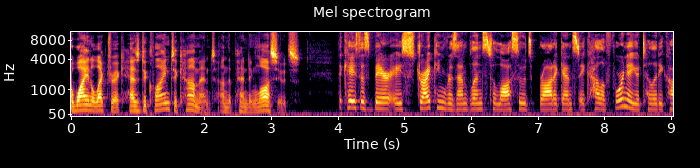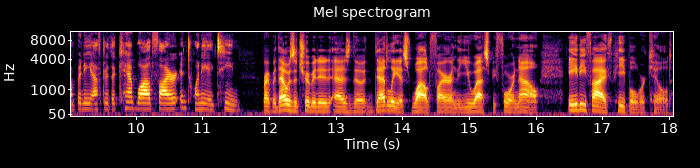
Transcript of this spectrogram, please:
Hawaiian Electric has declined to comment on the pending lawsuits. The cases bear a striking resemblance to lawsuits brought against a California utility company after the Camp wildfire in 2018. Right, but that was attributed as the deadliest wildfire in the U.S. before now. 85 people were killed.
